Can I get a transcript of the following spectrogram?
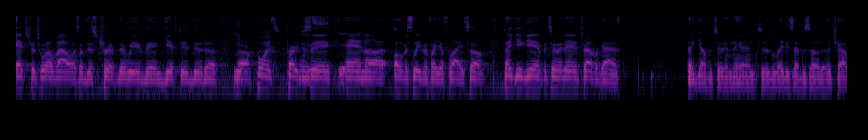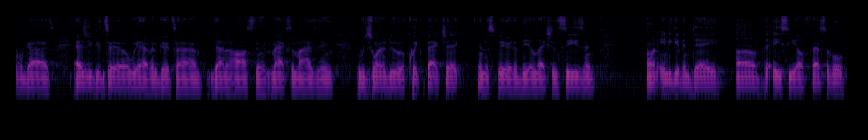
extra twelve hours of this trip that we've been gifted due to Yeah. uh, points purchasing Points, yeah. and uh, oversleeping for your flight. So thank you again for tuning in, travel guys. Thank y'all for tuning in to the latest episode of the Travel Guides. As you can tell, we're having a good time down in Austin, maximizing. We just want to do a quick fact check in the spirit of the election season. On any given day of the ACL festival,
